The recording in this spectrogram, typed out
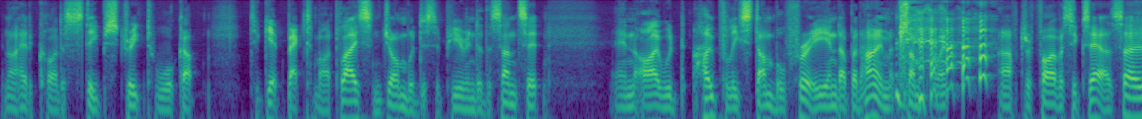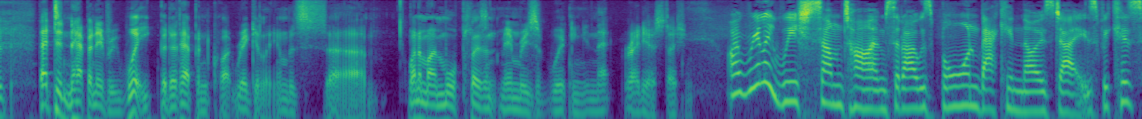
and I had quite a steep street to walk up to get back to my place. And John would disappear into the sunset, and I would hopefully stumble free, end up at home at some point after five or six hours. So that didn't happen every week, but it happened quite regularly, and was. um one of my more pleasant memories of working in that radio station. I really wish sometimes that I was born back in those days because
